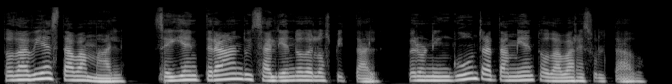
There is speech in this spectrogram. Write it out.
todavía estaba mal. Seguía entrando y saliendo del hospital, pero ningún tratamiento daba resultado.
